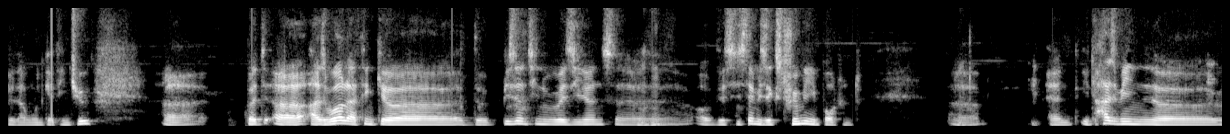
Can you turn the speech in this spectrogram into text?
that I won't get into. but as well, I think the Byzantine resilience mm-hmm. of the system is extremely important. Uh, and it has been uh,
